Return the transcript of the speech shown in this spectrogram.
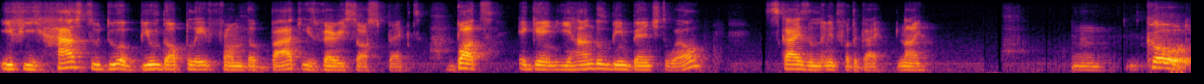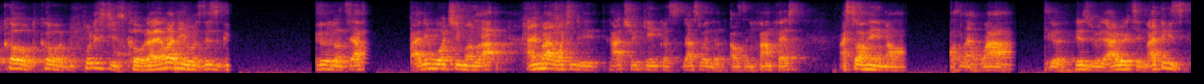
If he has to do a build-up play from the back, he's very suspect. But again, he handled being benched well. Sky's the limit for the guy. Nine. Mm. Cold, cold, cold. Pulisic is cold. I never knew he was this good, good until I didn't watch him a lot. I remember watching the hat trick game because that's when the, I was in fan fest. I saw him. I was like, wow, he's good. He's really. I rate him. I think he's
